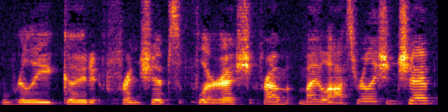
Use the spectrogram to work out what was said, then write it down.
really good friendships flourish from my last relationship.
